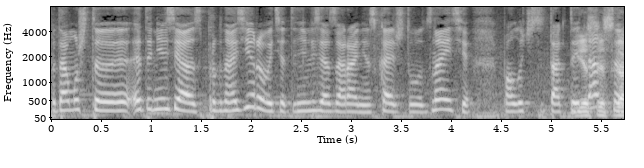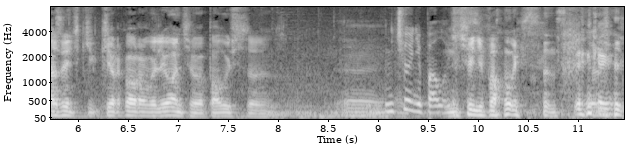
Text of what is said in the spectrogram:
Потому что это нельзя спрогнозировать, это нельзя заранее сказать, что вот знаете, получится так-то и Если так-то. сложить Ки- Киркорова Леонтьева, получится... Ничего не получится. Ничего не получится.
